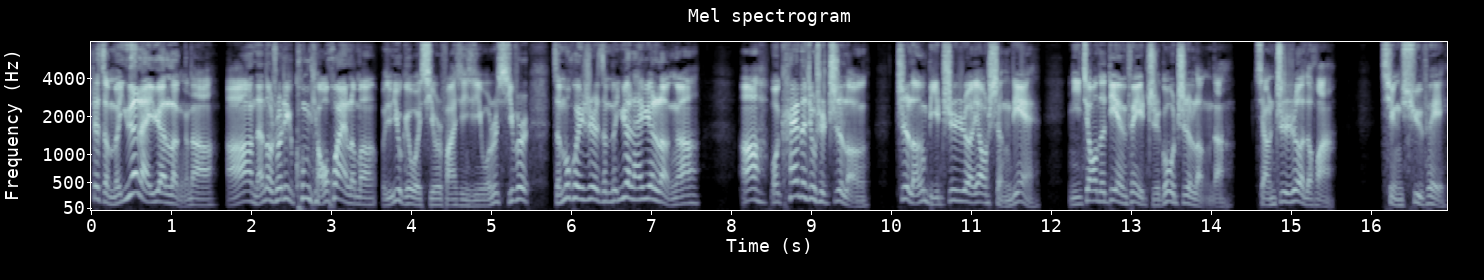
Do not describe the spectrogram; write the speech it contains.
这怎么越来越冷呢？啊，难道说这个空调坏了吗？我就又给我媳妇儿发信息，我说媳妇儿，怎么回事？怎么越来越冷啊？啊，我开的就是制冷，制冷比制热要省电，你交的电费只够制冷的，想制热的话，请续费。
